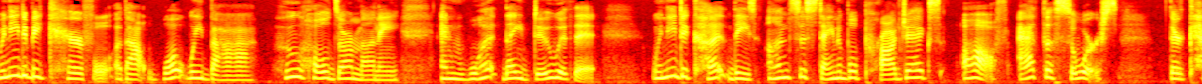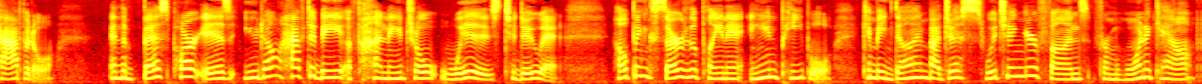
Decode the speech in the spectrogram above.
We need to be careful about what we buy, who holds our money, and what they do with it. We need to cut these unsustainable projects off at the source, their capital. And the best part is, you don't have to be a financial whiz to do it. Helping serve the planet and people can be done by just switching your funds from one account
